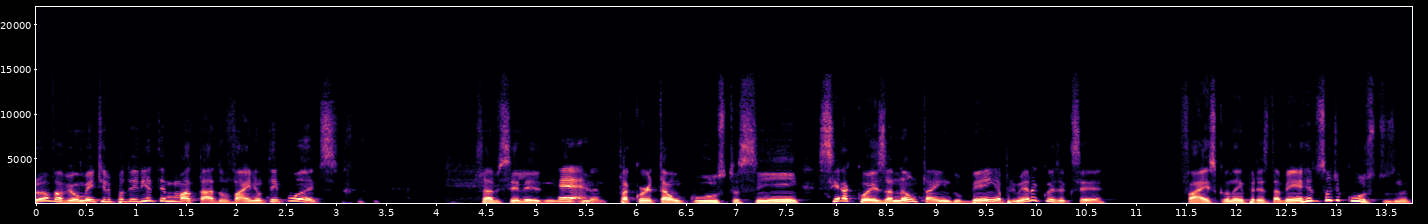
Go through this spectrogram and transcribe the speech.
Provavelmente ele poderia ter matado o Vine um tempo antes. Sabe, se ele é. né, para cortar um custo assim, se a coisa não está indo bem, a primeira coisa que você faz quando a empresa está bem é redução de custos, né?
